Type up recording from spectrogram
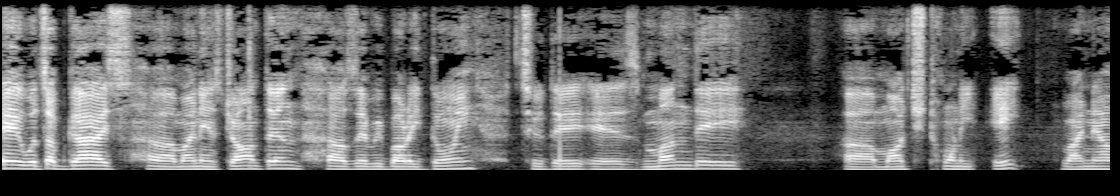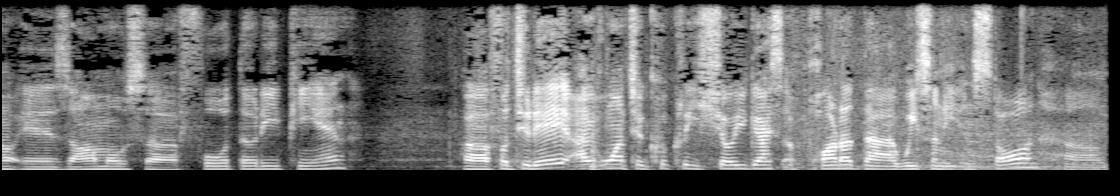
Hey, what's up guys? Uh, my name is Jonathan. How's everybody doing? Today is Monday, uh, March 28th. Right now is almost uh, 4.30 p.m. Uh, for today, I want to quickly show you guys a product that I recently installed. Um,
